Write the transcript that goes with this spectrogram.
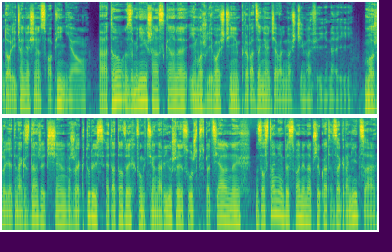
do liczenia się z opinią, a to zmniejsza skalę i możliwości prowadzenia działalności mafijnej. Może jednak zdarzyć się, że któryś z etatowych funkcjonariuszy służb specjalnych zostanie wysłany na przykład za granicę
